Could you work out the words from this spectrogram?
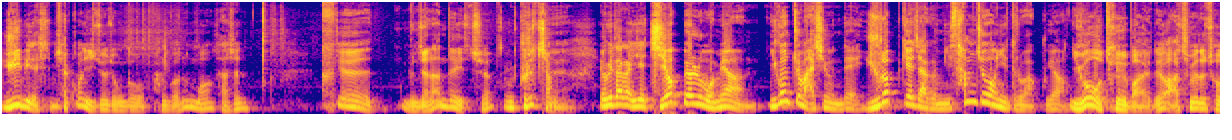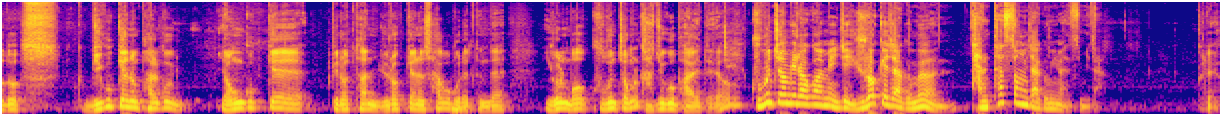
유입이 됐습니다. 채권 2조 정도 한 거는 뭐 사실 크게 문제는 안 되겠죠. 음, 그렇죠. 네. 여기다가 이제 지역별로 보면 이건 좀 아쉬운데 유럽계 자금이 3조 원이 들어왔고요. 이거 어떻게 봐야 돼요? 아침에도 저도 미국계는 팔고 영국계 비롯한 유럽계는 사고 그랬던데 이걸 뭐 구분점을 가지고 봐야 돼요. 구분점이라고 하면 이제 유럽계 자금은 단타성 자금이 많습니다. 그래요.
